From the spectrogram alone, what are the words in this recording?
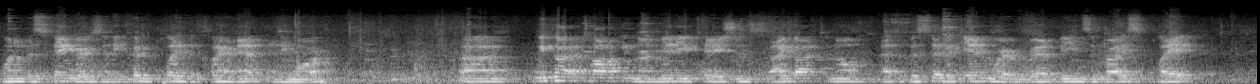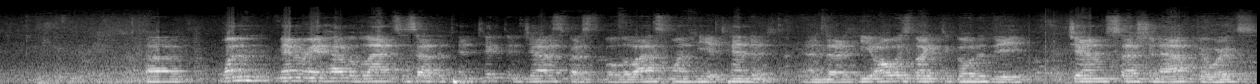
one of his fingers and he couldn't play the clarinet anymore, um, we got talking on many occasions. I got to know him at the Pacific Inn where Red Beans and Rice played. Uh, one memory I have of Lance is at the Penticton Jazz Festival, the last one he attended. And uh, he always liked to go to the jam session afterwards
